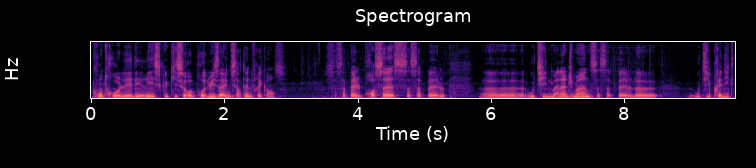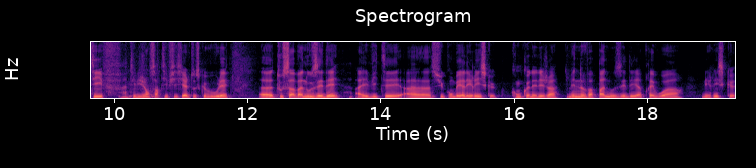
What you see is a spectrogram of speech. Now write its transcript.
contrôler des risques qui se reproduisent à une certaine fréquence. Ça s'appelle process, ça s'appelle euh, outils de management, ça s'appelle euh, outils prédictifs, intelligence artificielle, tout ce que vous voulez. Euh, tout ça va nous aider à éviter à succomber à des risques qu'on connaît déjà, mais ne va pas nous aider à prévoir les risques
